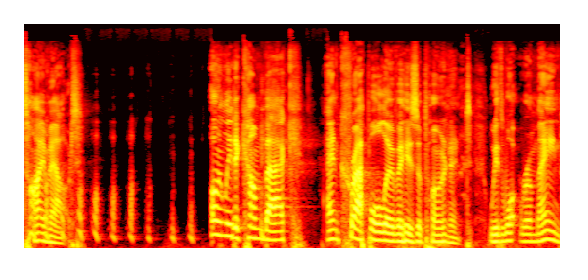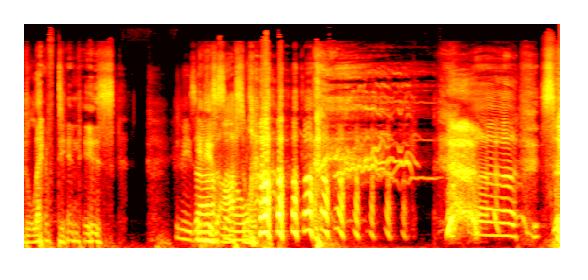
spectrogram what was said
timeout only to come back and crap all over his opponent with what remained left in his In his in his arsenal. arsenal. Uh, so,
